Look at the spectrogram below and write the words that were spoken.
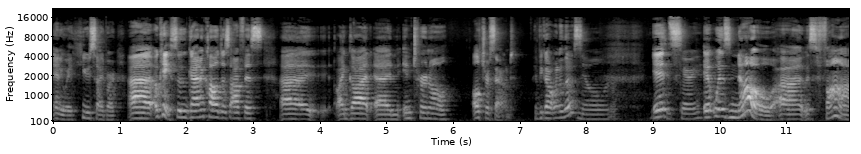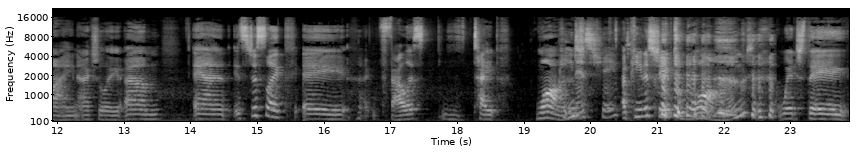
anyway, huge sidebar. Uh, okay, so the gynecologist office, uh, I got an internal ultrasound. Have you got one of those? No. It's scary? It was no. Uh, it was fine actually, um, and it's just like a phallus type wand, Penis shaped? a penis shaped wand, which they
